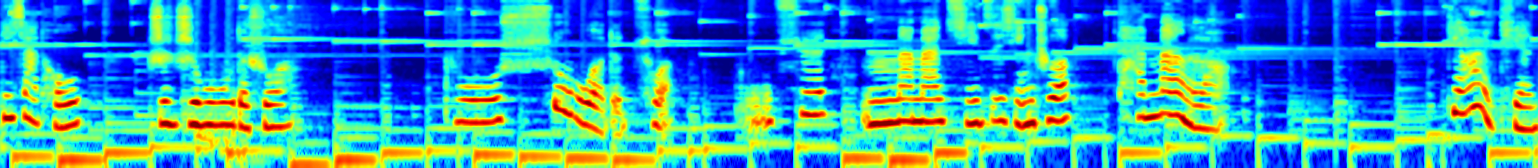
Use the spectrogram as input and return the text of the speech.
低下头，支支吾吾地说。不是我的错，是妈妈骑自行车太慢了。第二天，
